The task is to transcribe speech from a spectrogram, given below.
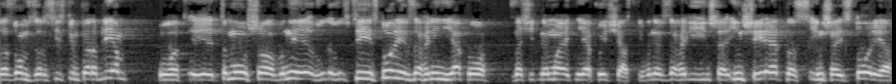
разом з російським кораблем. От і тому, що вони в- цій історії взагалі ніякого, значить, не мають ніякої частки. Вони взагалі інша, інший етнос, інша історія.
